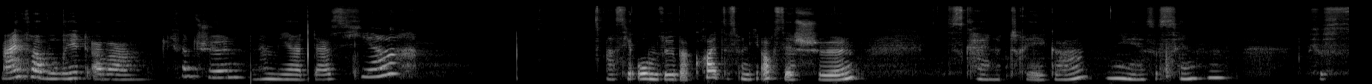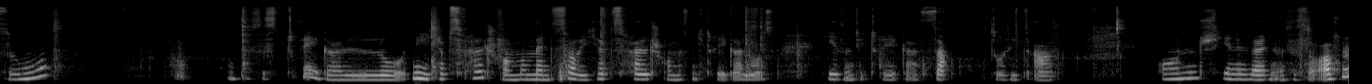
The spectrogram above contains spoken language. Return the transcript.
mein Favorit, aber ich finde es schön. Dann haben wir das hier. Das hier oben so überkreuzt, das finde ich auch sehr schön. Ist keine Träger. Nee, es ist hinten. Es ist so. Und das ist trägerlos. Nee, ich habe es falsch rum. Moment, sorry, ich habe es falsch rum. Ist nicht trägerlos. Hier sind die Träger. So, so sieht es aus. Und hier an den Seiten ist es so offen.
